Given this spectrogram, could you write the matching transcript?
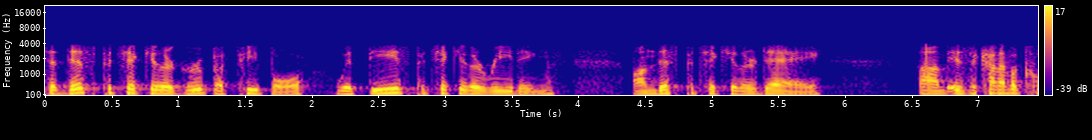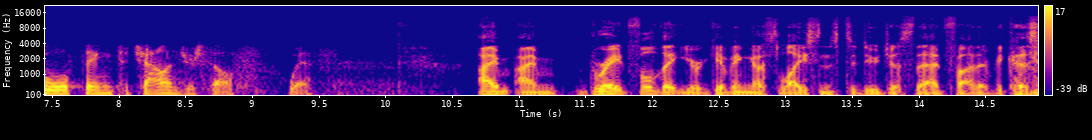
to this particular group of people with these particular readings on this particular day um, is a kind of a cool thing to challenge yourself with. I'm I'm grateful that you're giving us license to do just that, Father, because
